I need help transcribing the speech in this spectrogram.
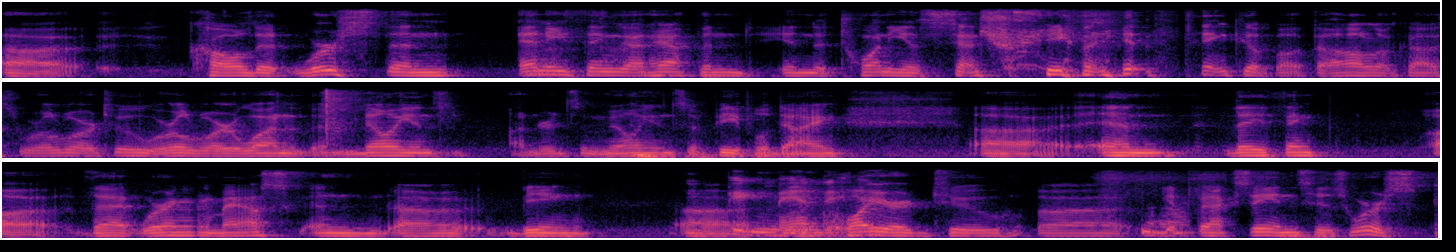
uh, called it worse than anything that happened in the 20th century. When you think about the Holocaust, World War II, World War One, the millions, hundreds of millions of people dying, uh, and they think uh, that wearing a mask and being uh, required to uh, get vaccines is worse.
